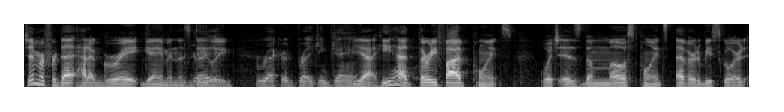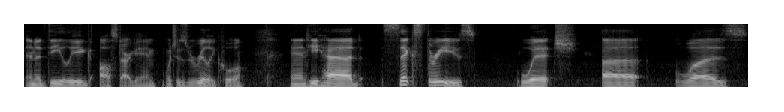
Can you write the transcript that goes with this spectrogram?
Jimmer Fredette had a great game in this D Great. League. Record breaking game. Yeah, he had 35 points, which is the most points ever to be scored in a D League All Star game, which is really cool. And he had six threes, which uh, was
